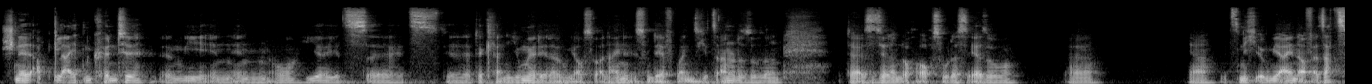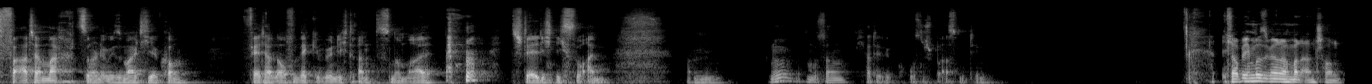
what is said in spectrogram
schnell abgleiten könnte, irgendwie in, in oh, hier jetzt, äh, jetzt der, der kleine Junge, der da irgendwie auch so alleine ist und der freut sich jetzt an oder so, sondern da ist es ja dann doch auch so, dass er so, äh, ja, jetzt nicht irgendwie einen auf Ersatzvater macht, sondern irgendwie so mal, hier komm, Väter laufen weg, gewöhn dich dran, das ist normal. stell dich nicht so an. Ähm, ne, ich muss sagen, ich hatte großen Spaß mit dem. Ich glaube, ich muss es mir noch mal anschauen.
